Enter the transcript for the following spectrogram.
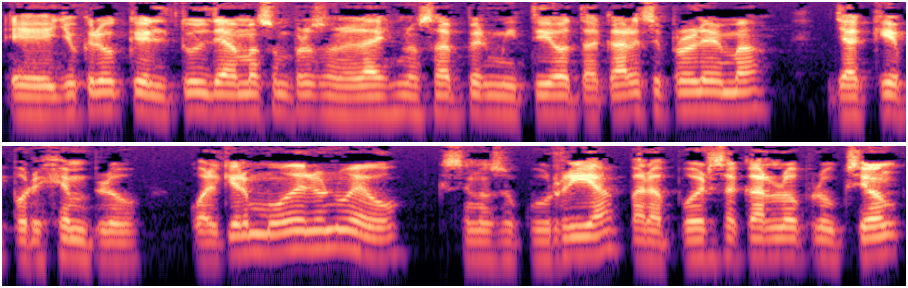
eh, yo creo que el tool de Amazon Personalize nos ha permitido atacar ese problema, ya que, por ejemplo, cualquier modelo nuevo que se nos ocurría para poder sacarlo a producción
